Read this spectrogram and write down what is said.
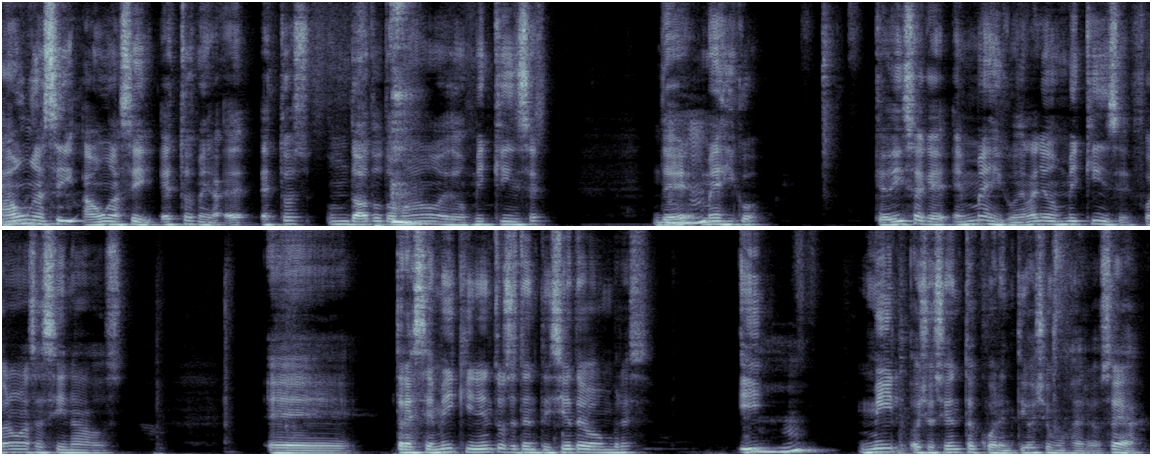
aún así, aún así, esto, es- mira, eh, esto es un dato tomado de 2015 de Ujú. México, que dice que en México, en el año 2015, fueron asesinados eh, 13.577 hombres y Ujú. 1.848 mujeres. O sea,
